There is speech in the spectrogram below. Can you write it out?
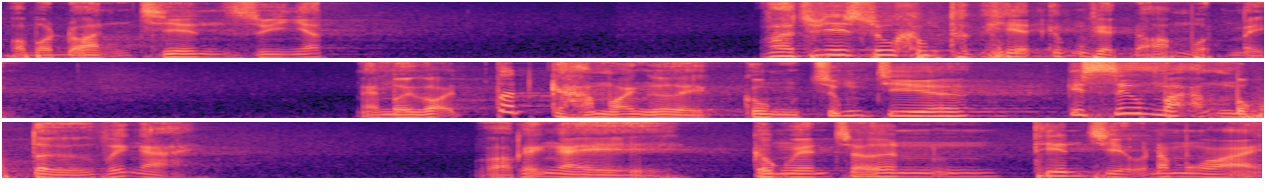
và một đoàn chiên duy nhất. Và Chúa Giêsu không thực hiện công việc đó một mình. Ngài mời gọi tất cả mọi người cùng chung chia cái sứ mạng mục tử với Ngài. Vào cái ngày công nguyện cho ơn thiên triệu năm ngoái,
